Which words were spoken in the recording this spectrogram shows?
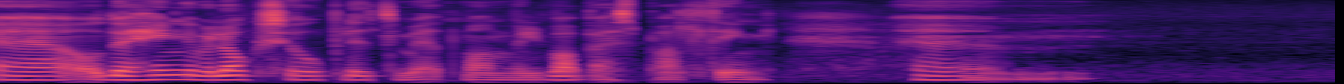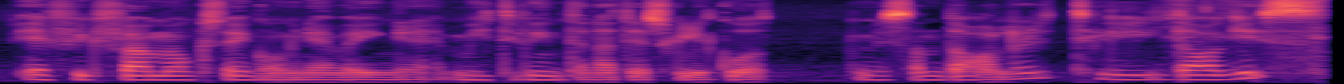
Eh, och det hänger väl också ihop lite med att man vill vara bäst på allting. Ehm, jag fick för mig också en gång när jag var yngre, mitt i vintern, att jag skulle gå med sandaler till dagis.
